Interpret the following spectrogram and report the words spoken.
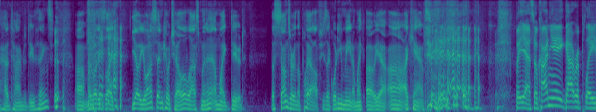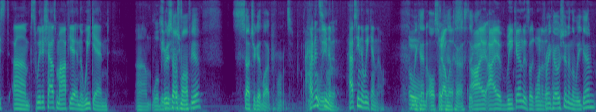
had time to do things. Um, my buddy's like, "Yo, you want to send Coachella last minute?" I'm like, "Dude, the Suns are in the playoffs." He's like, "What do you mean?" I'm like, "Oh yeah, uh, I can't." But yeah, so Kanye got replaced. Um, Swedish House Mafia and The Weeknd um, will be. Swedish House. Mafia, such a good live performance. I haven't seen him. it. Have seen The Weeknd though. Oh, Weeknd also jealous. fantastic. I, I Weeknd is like one of the Frank Ocean in the Weeknd.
